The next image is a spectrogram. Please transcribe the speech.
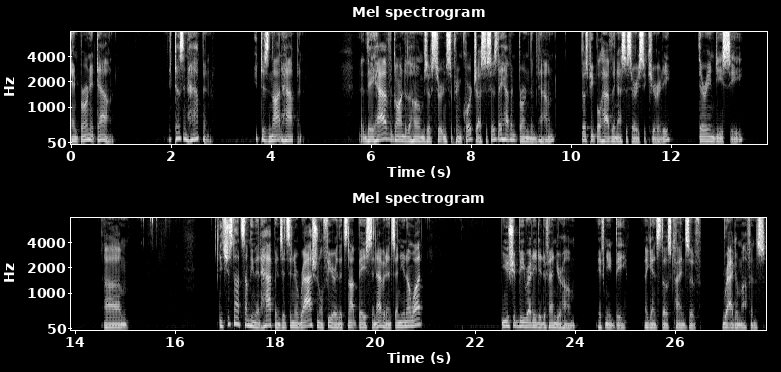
and burn it down. It doesn't happen. It does not happen. They have gone to the homes of certain Supreme Court justices. They haven't burned them down. Those people have the necessary security. They're in DC. Um, it's just not something that happens. It's an irrational fear that's not based in evidence. And you know what? You should be ready to defend your home if need be against those kinds of ragamuffins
